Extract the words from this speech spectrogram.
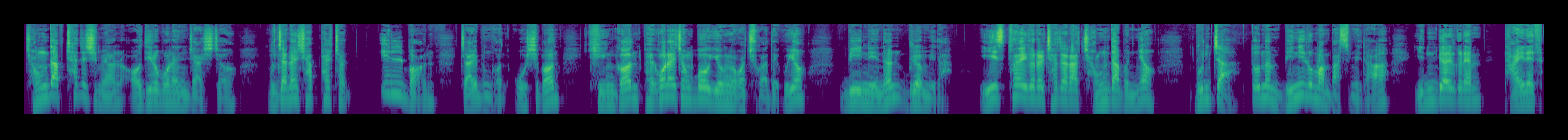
정답 찾으시면 어디로 보내는지 아시죠? 문자는 샵 8001번 짧은 건 50원 긴 건 100원의 정보 이용료가 추가되고요. 미니는 무료입니다. Easter egg를 찾아라 정답은요. 문자 또는 미니로만 받습니다. 인별그램 direct,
